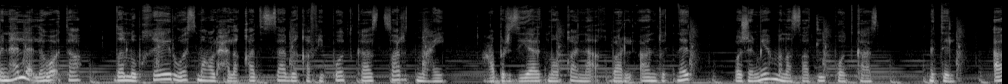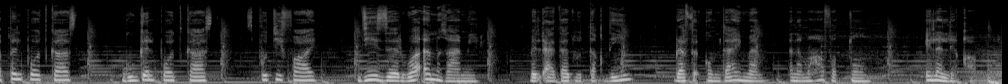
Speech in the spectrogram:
من هلأ لوقتها ضلوا بخير واسمعوا الحلقات السابقة في بودكاست صارت معي عبر زيارة موقعنا أخبار الآن dot net وجميع منصات البودكاست مثل أبل بودكاست، جوجل بودكاست، سبوتيفاي، ديزر وأنغامي. بالإعداد والتقديم برافقكم دايما أنا مها فطوم. إلى اللقاء.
